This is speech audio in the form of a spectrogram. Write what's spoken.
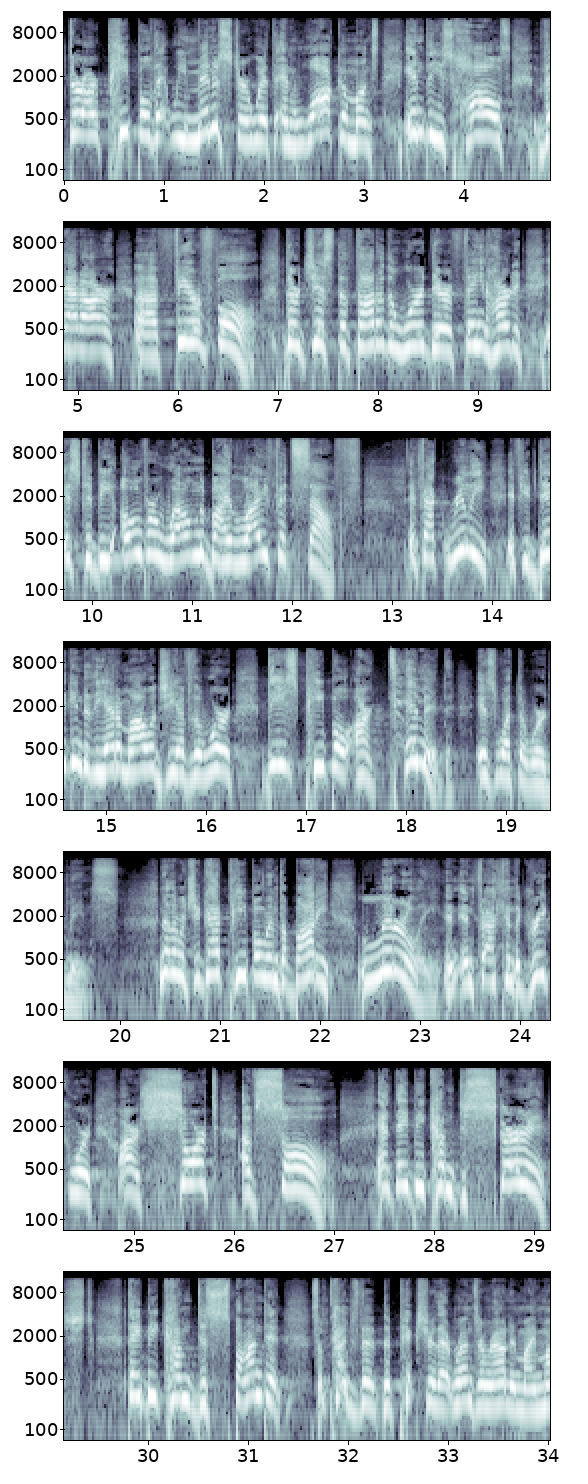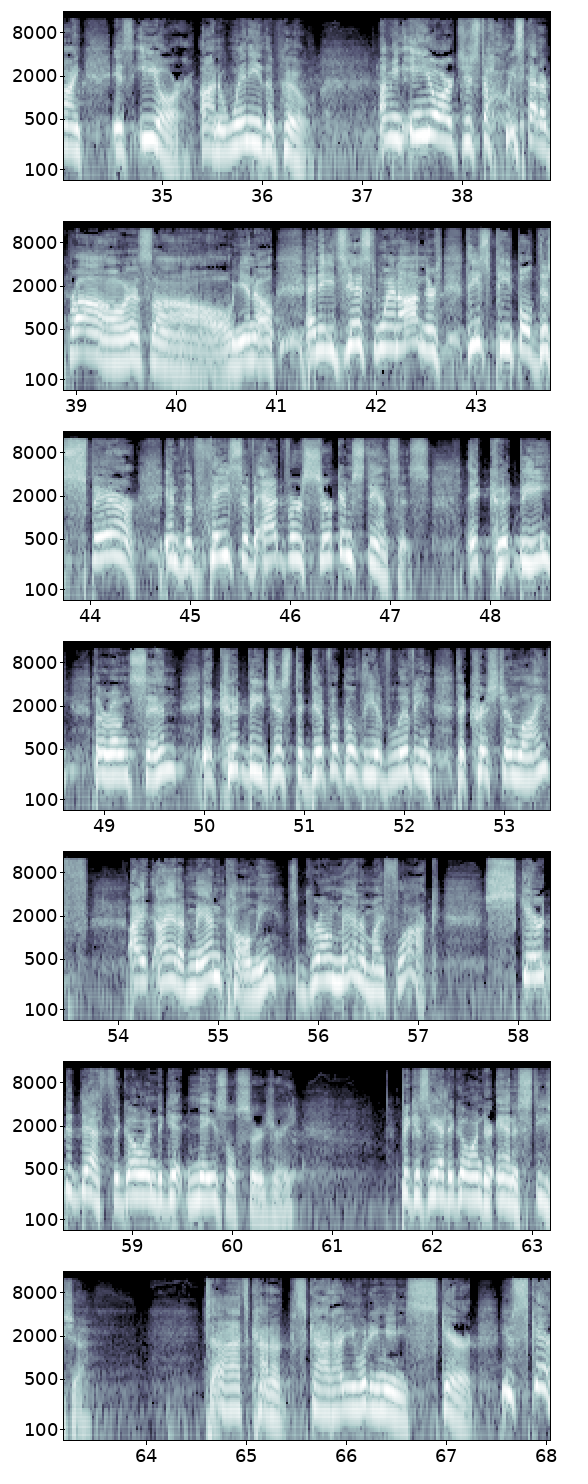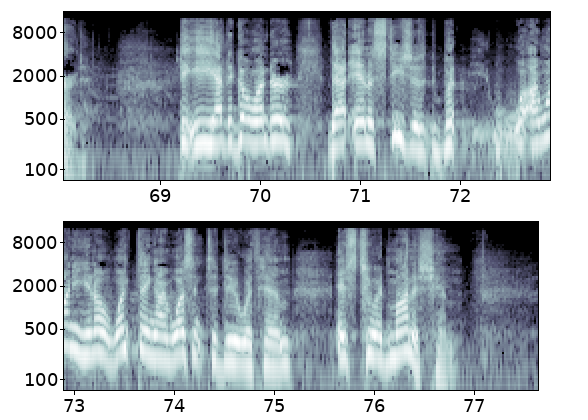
There are people that we minister with and walk amongst in these halls that are uh, fearful. They're just, the thought of the word there, faint hearted, is to be overwhelmed by life itself. In fact, really, if you dig into the etymology of the word, these people are timid, is what the word means. In other words, you got people in the body, literally, in, in fact, in the Greek word, are short of soul and they become discouraged. They become despondent. Sometimes the, the picture that runs around in my mind is Eeyore on Winnie the Pooh. I mean, Eeyore just always had a problem, so, you know, and he just went on. There's these people despair in the face of adverse circumstances. It could be their own sin. It could be just the difficulty of living the Christian life. I, I had a man call me, it's a grown man in my flock, scared to death to go in to get nasal surgery because he had to go under anesthesia. That's kind of, Scott, how you, what do you mean he's scared? He was scared. He, he had to go under that anesthesia. But I want you to know one thing I wasn't to do with him is to admonish him.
